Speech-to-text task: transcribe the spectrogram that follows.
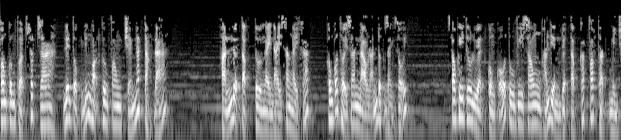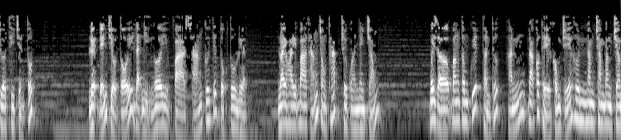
Phong cương thuật xuất ra liên tục những ngọn cương phong chém nát tảng đá. Hắn luyện tập từ ngày này sang ngày khác, không có thời gian nào hắn được rảnh rỗi. Sau khi tu luyện củng cố tu vi xong, hắn liền luyện tập các pháp thuật mình chưa thi triển tốt. Luyện đến chiều tối lại nghỉ ngơi và sáng cứ tiếp tục tu luyện. Loay hoay ba tháng trong tháp trôi qua nhanh chóng. Bây giờ băng tâm quyết thần thức hắn đã có thể khống chế hơn 500 băng châm.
